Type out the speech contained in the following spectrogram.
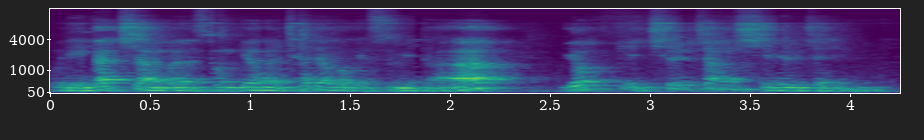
우리 같이 한번 성경을 찾아보겠습니다. 욥기 7장 11절입니다.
